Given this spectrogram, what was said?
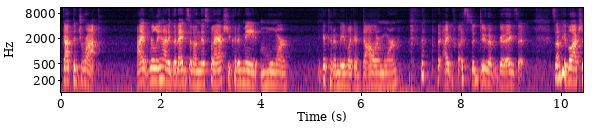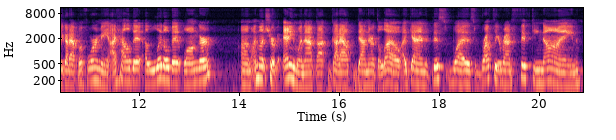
got the drop. I really had a good exit on this, but I actually could have made more. I think I could have made like a dollar more, but I, I still did have a good exit. Some people actually got out before me. I held it a little bit longer. Um, I'm not sure if anyone got, got out down there at the low. Again, this was roughly around 59.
